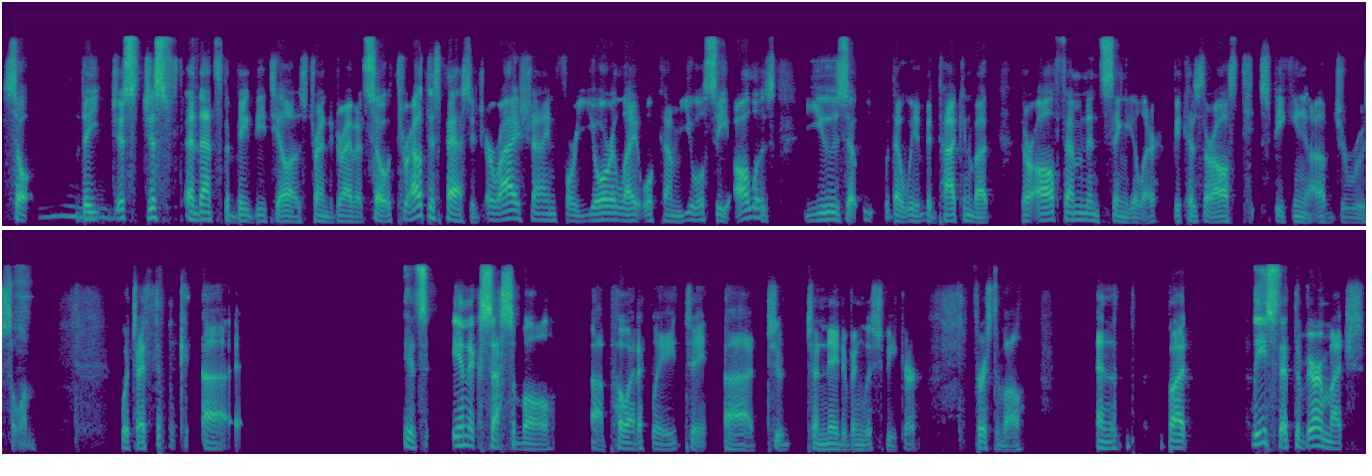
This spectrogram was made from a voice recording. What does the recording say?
So the Mm. just just and that's the big detail I was trying to drive at. So throughout this passage, arise, shine, for your light will come. You will see all those yous that, that we've been talking about. They're all feminine singular because they're all speaking of Jerusalem, which I think uh, it's inaccessible uh, poetically to uh, to to native English speaker, first of all, and but at least at the very much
